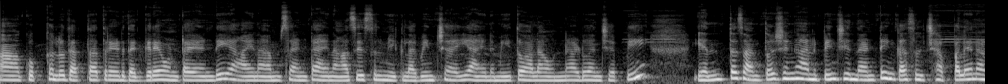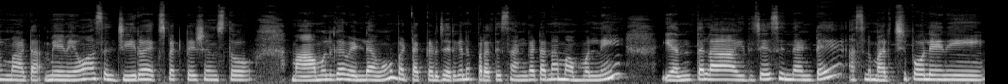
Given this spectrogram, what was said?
కుక్కలు దత్తాత్రేయుడి దగ్గరే ఉంటాయండి. ఆయన అంశ అంటే ఆయన ఆశీస్సులు మీకు లభించాయి. ఆయన మీతో అలా ఉన్నాడు అని చెప్పి ఎంత సంతోషంగా అనిపించిందంటే ఇంకా అసలు చెప్పలేనమాట మేమేమో అసలు జీరో ఎక్స్పెక్టేషన్స్తో మామూలుగా వెళ్ళాము. బట్ అక్కడ జరిగిన ప్రతి సంఘటన మమ్మల్ని ఎంతలా ఇది చేసిందంటే అసలు మర్చిపోలేని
